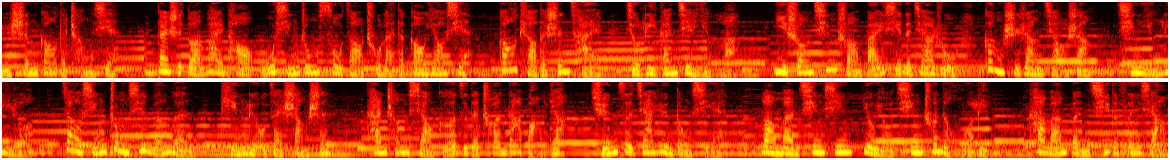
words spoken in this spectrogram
于身高的呈现，但是短外套无形中塑造出来的高腰线、高挑的身材就立竿见影了。一双清爽白鞋的加入，更是让脚上轻盈利落。造型重心稳稳停留在上身，堪称小格子的穿搭榜样。裙子加运动鞋，浪漫清新又有青春的活力。看完本期的分享，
